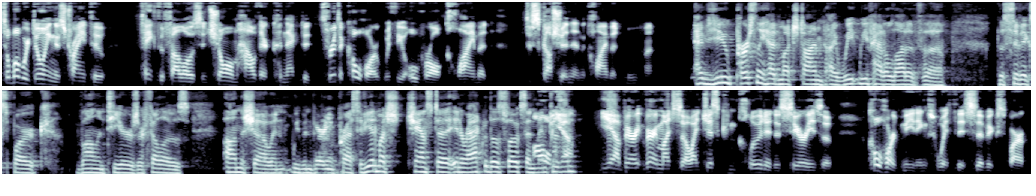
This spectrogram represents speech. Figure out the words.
So what we're doing is trying to take the fellows and show them how they're connected through the cohort with the overall climate discussion and the climate movement. Have you personally had much time? I, we, we've had a lot of uh, the Civic Spark volunteers or fellows on the show, and we've been very impressed. Have you had much chance to interact with those folks and mentor oh, yeah. them? Yeah, very, very much so. I just concluded a series of cohort meetings with the Civic Spark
